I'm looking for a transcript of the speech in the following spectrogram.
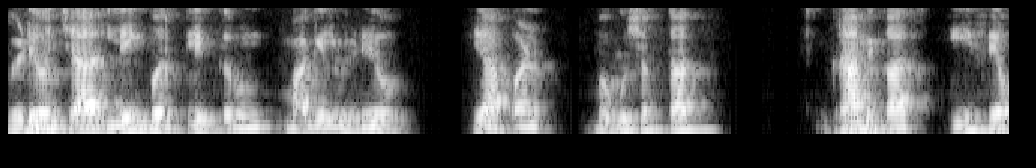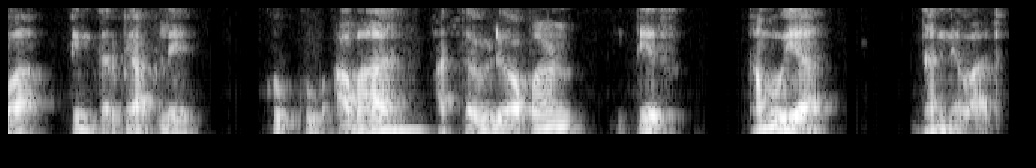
व्हिडिओच्या लिंकवर क्लिक करून मागील व्हिडिओ हे आपण बघू शकतात. ग्रामविकास ई सेवा टीमतर्फे आपले खूप खूप आभार. आजचा व्हिडिओ आपण इथेच थांबवूया. धन्यवाद.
